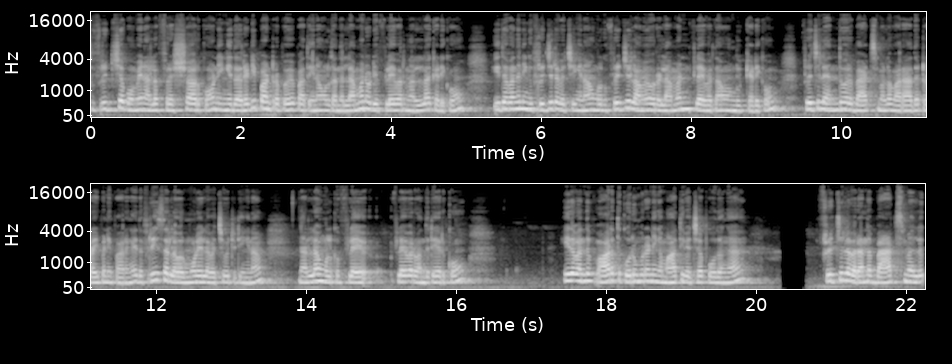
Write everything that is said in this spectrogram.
ஸோ ஃப்ரிட்ஜ் எப்போவுமே நல்லா ஃப்ரெஷ்ஷாக இருக்கும். நீங்கள் இதை ரெடி பண்ணுறப்பவே பார்த்தீங்கன்னா உங்களுக்கு அந்த லெமனுடைய ஃப்ளேவர் நல்லா கிடைக்கும். இதை வந்து நீங்கள் ஃப்ரிட்ஜில் வச்சிங்கன்னா உங்களுக்கு ஃப்ரிட்ஜ் இல்லாமல் ஒரு லெமன் ஃப்ளேவர் தான் உங்களுக்கு கிடைக்கும். ஃப்ரிட்ஜில் எந்த ஒரு பேட் ஸ்மெல்லும் வராது. ட்ரை பண்ணி பாருங்கள் இதை ஃப்ரீசரில் ஒரு மூலையில் வச்சு விட்டுட்டிங்கன்னா நல்லா உங்களுக்கு ஃப்ளே ஃப்ளேவர் வந்துகிட்டே இருக்கும். இதை வந்து வாரத்துக்கு ஒரு முறை நீங்கள் மாற்றி வச்சா போதுங்க. ஃப்ரிட்ஜில் வர அந்த பேட் ஸ்மெல்லு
